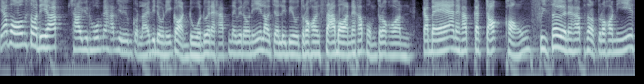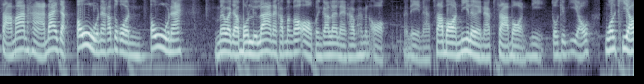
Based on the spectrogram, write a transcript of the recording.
ครับผมสวัสดีครับ ชาว YouTube นะครับ อย่าลืมกดไลค์วิดีโอนี้ก่อนดูด้วยนะครับ ในวิดีโอนี้เราจะรีวิวตัวละครซาบอนนะครับผมตัวละครกระแบนะครับกระจอกของฟิเซอร์นะครับสำหรับตัวละครนี้สามารถหาได้จากตู้นะครับทุกคนตู้นะ ไม่ว่าจะบนหรือล่างนะครับ มันก็ออกเป็นการอะไรนะครับ ให้มันออกนั่นเองนะครับซาบอนนี่เลยนะครับซาบอนนี่ตัวเขียวๆหัวเขียว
